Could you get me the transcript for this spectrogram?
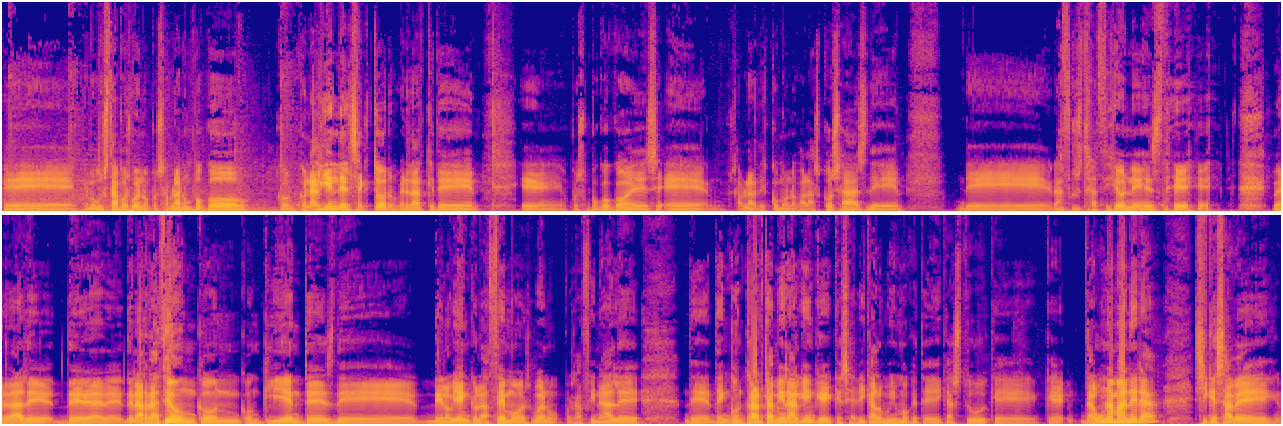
que me gusta, pues bueno, pues hablar un poco con, alguien del sector, ¿verdad? Que te, pues un poco es, pues hablar de cómo nos van las cosas, de, de las frustraciones, de, ¿verdad? De, de, la relación con, clientes, de, lo bien que lo hacemos. Bueno, pues al final de, encontrar también a alguien que, se dedica a lo mismo que te dedicas tú, que, de alguna manera sí que sabe,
